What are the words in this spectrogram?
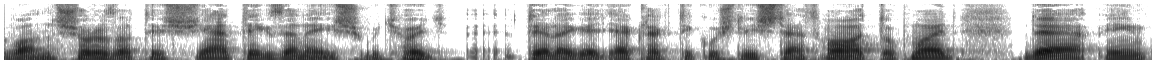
van sorozat és játékzene is, úgyhogy tényleg egy eklektikus listát hallhattok majd, de én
